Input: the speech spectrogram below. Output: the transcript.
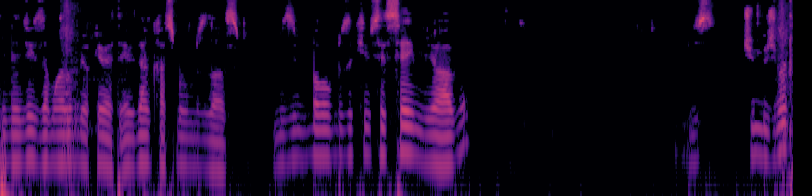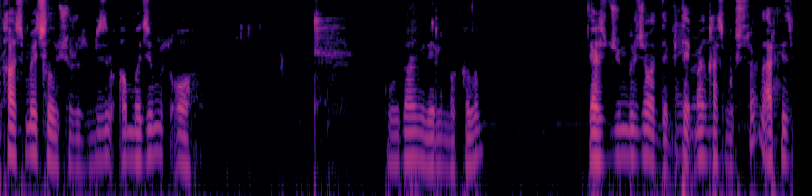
Dinlenecek zamanım yok. Evet, evden kaçmamız lazım. Bizim babamızı kimse sevmiyor abi. Biz cümbür cümet kaçmaya çalışıyoruz. Bizim amacımız o. Buradan gidelim bakalım. Gerçi cümbür cümet de bir tek ben kaçmak istiyorum herkes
